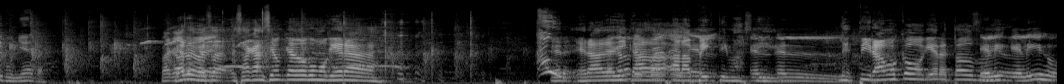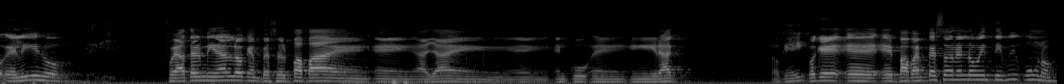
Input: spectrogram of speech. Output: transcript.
aquí, puñeta. Fíjate, que- esa, esa canción quedó como que era. Dedicada a las el- víctimas. el- y el- les tiramos como quiera a Estados El, Unidos. el hijo, el hijo fue a terminar lo que empezó el papá en, en- allá en, en, en Cu- en- en Irak. Porque eh, el papá empezó en el 91,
